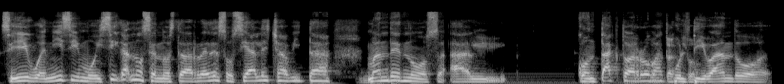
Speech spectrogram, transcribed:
Sí, buenísimo. Y síganos en nuestras redes sociales, Chavita. Mándenos al contacto arroba cultivando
